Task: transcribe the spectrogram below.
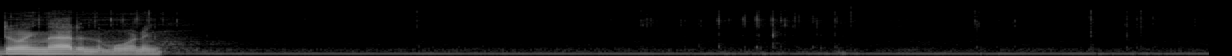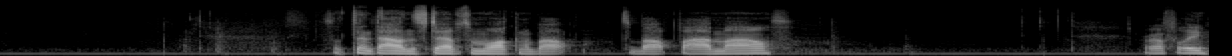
Doing that in the morning. So 10,000 steps, I'm walking about, it's about five miles, roughly.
